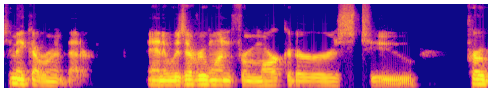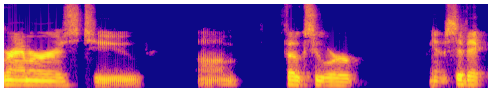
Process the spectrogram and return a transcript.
to make government better. And it was everyone from marketers to programmers to um, folks who were, you know, civic,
